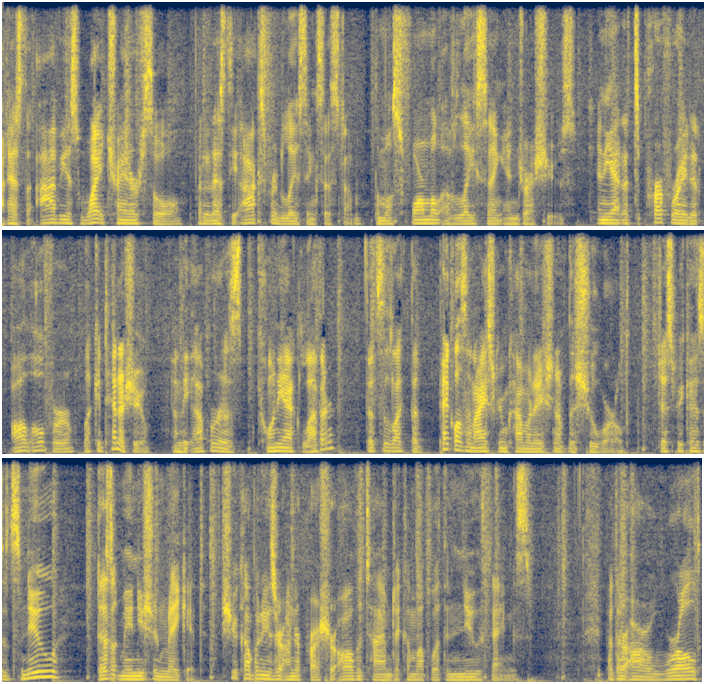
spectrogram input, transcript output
it has the obvious white trainer sole, but it has the Oxford lacing system, the most formal of lacing in dress shoes. And yet it's perforated all over like a tennis shoe. And the upper is cognac leather? This is like the pickles and ice cream combination of the shoe world. Just because it's new doesn't mean you should make it. Shoe companies are under pressure all the time to come up with new things. But there are a world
